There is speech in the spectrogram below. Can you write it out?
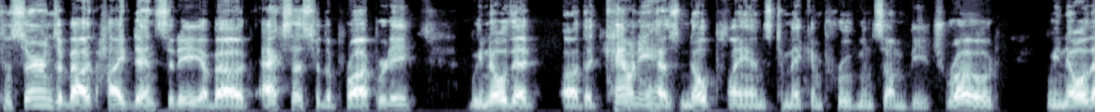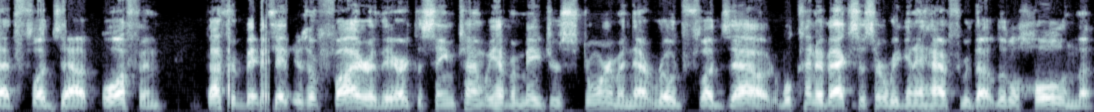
concerns about high density, about access to the property. We know that uh, the county has no plans to make improvements on Beach Road. We know that floods out often. God forbid, say there's a fire there at the same time we have a major storm and that road floods out. What kind of access are we going to have through that little hole in the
